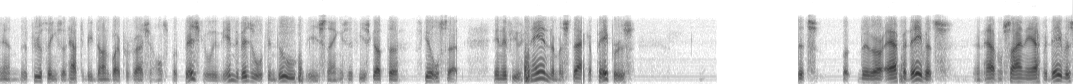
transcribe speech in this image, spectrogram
And a few things that have to be done by professionals, but basically the individual can do these things if he's got the skill set. And if you hand him a stack of papers, that's that are affidavits and have them sign the affidavits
